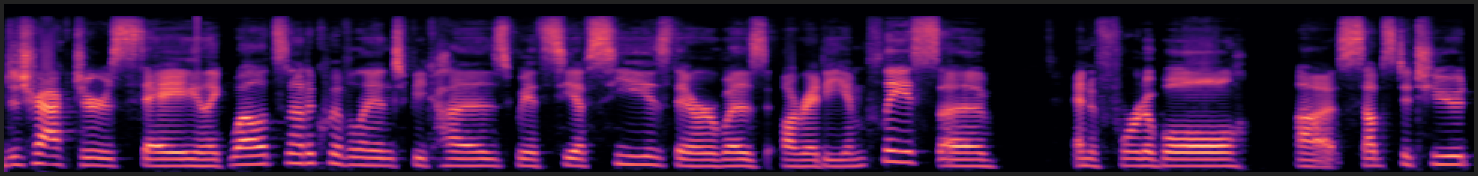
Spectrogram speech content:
detractors say like, well, it's not equivalent because with CFCs there was already in place uh, an affordable uh, substitute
